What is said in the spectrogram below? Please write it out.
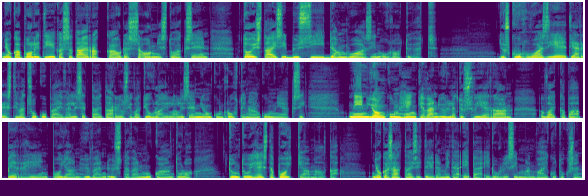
joka politiikassa tai rakkaudessa onnistuakseen toistaisi Bussy d'Amboisin urotyöt. Jos kurvoisieet järjestivät sukupäivälliset tai tarjosivat juhlaillallisen jonkun ruhtinaan kunniaksi, niin jonkun henkevän yllätysvieraan, vaikkapa perheen, pojan, hyvän ystävän mukaantulo, tuntui heistä poikkeamalta, joka saattaisi tehdä mitä epäedullisimman vaikutuksen.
